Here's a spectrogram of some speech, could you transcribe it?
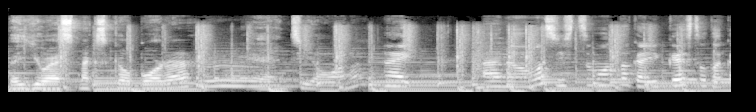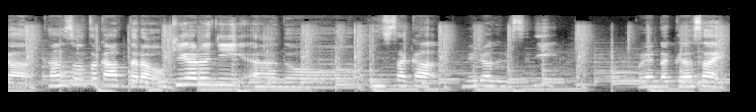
the US Mexico border in Tijuana. はい。あのもし質問とかリクエストとか感想とかあったらお気軽にあのインスタかメールアドレスにご連絡ください。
